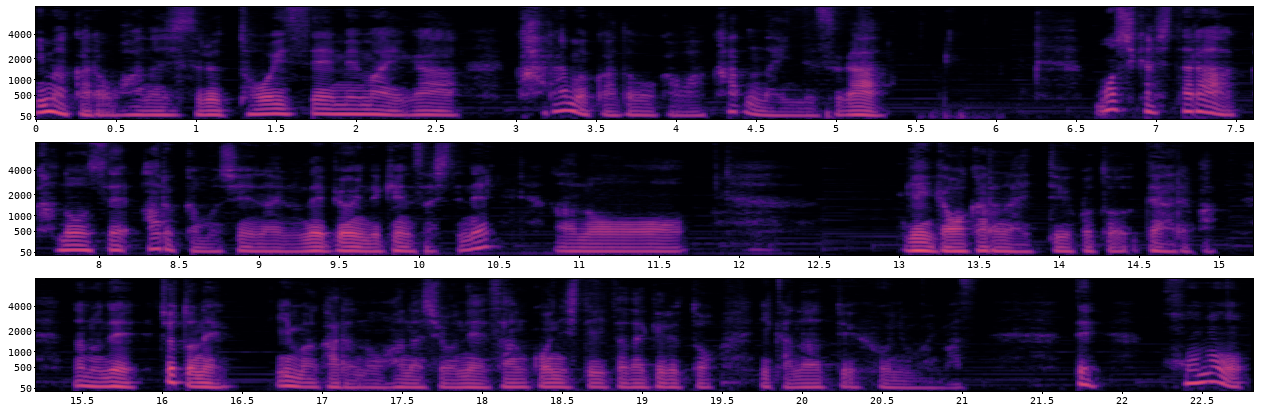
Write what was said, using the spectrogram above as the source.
今からお話しする遠い性めまいが絡むかどうかわかんないんですが、もしかしたら可能性あるかもしれないので、病院で検査してね、あのー、原因がわからないっていうことであれば。なので、ちょっとね、今からのお話をね、参考にしていただけるといいかなというふうに思います。で、この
